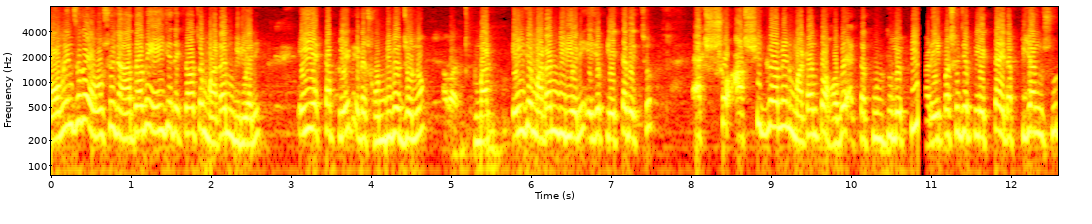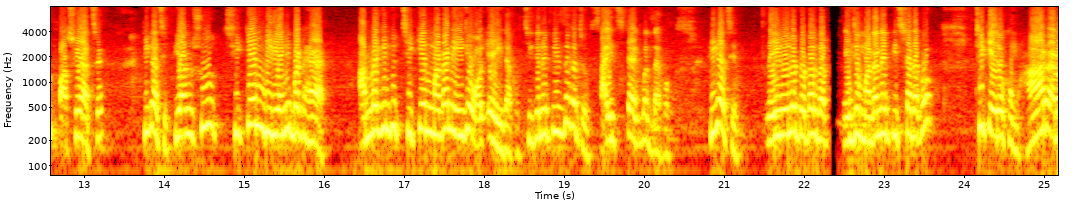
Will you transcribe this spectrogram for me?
কমেন্টসে তো অবশ্যই জানাতে হবে। এই যে দেখতে পাচ্ছ মাটন বিরিয়ানি। এই একটা প্লেট এটা সন্দীপের জন্য। এই যে মাটন বিরিয়ানি এই যে প্লেটটা দেখছ একশো আশি গ্রামের মাটন তো হবে একটা তুলতুলে পিস আর এই পাশে যে প্লেটটা এটা পিয়াংশুর পাশে আছে। ঠিক আছে? পিয়াংশু চিকেন বিরিয়ানি বাট হ্যাঁ আমরা কিন্তু চিকেন মাটন এই যে এই দেখো চিকেনের পিস দেখেছ? সাইজটা একবার দেখো। ঠিক আছে? এই রইল টোটাল ব্যাপার। এই যে মাটনের পিসটা দেখো ঠিক এরকম। হাড় আর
